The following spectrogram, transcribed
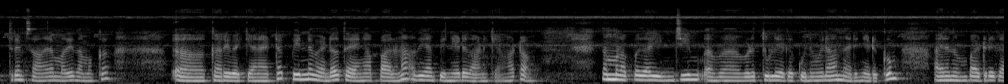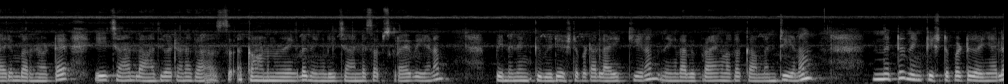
ഇത്രയും സാധനം മതി നമുക്ക് കറി വയ്ക്കാനായിട്ട് പിന്നെ വേണ്ടത് തേങ്ങാപ്പാലാണ്. അത് ഞാൻ പിന്നീട് കാണിക്കാം കേട്ടോ. നമ്മളപ്പോൾ ഇതാ ഇഞ്ചിയും വെളുത്തുള്ളിയൊക്കെ കുനുകുനാന്ന് അരിഞ്ഞെടുക്കും. അതിന് മുമ്പായിട്ടൊരു കാര്യം പറഞ്ഞോട്ടെ. ഈ ചാനൽ ആദ്യമായിട്ടാണ് കാണുന്നതെങ്കിൽ നിങ്ങൾ ഈ ചാനൽ സബ്സ്ക്രൈബ് ചെയ്യണം. പിന്നെ നിങ്ങൾക്ക് വീഡിയോ ഇഷ്ടപ്പെട്ടാൽ ലൈക്ക് ചെയ്യണം. നിങ്ങളുടെ അഭിപ്രായങ്ങളൊക്കെ കമന്റ് ചെയ്യണം. എന്നിട്ട് നിങ്ങൾക്ക് ഇഷ്ടപ്പെട്ട് കഴിഞ്ഞാൽ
